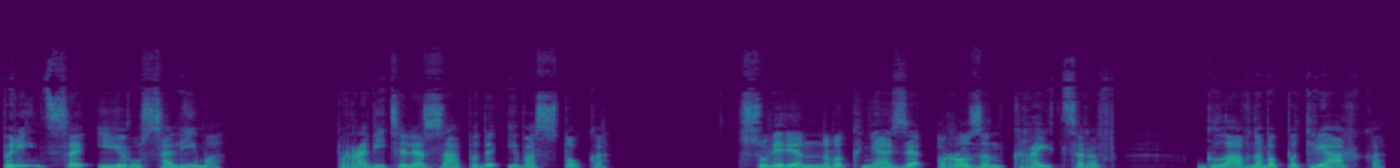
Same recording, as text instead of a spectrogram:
принца Иерусалима, правителя Запада и Востока, суверенного князя Розенкрейцеров, главного патриарха,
